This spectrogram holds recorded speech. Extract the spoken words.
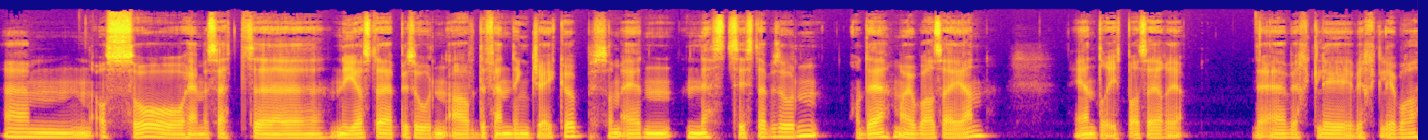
Um, og så har vi sett uh, nyeste episoden av Defending Jacob, som er den nest siste episoden, og det må jeg jo bare si igjen, er en dritbra serie. Det er virkelig, virkelig bra.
